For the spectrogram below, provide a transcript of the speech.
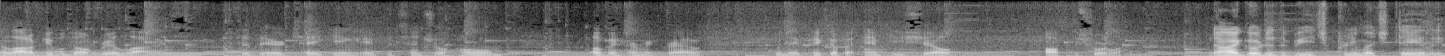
A lot of people don't realize that they are taking a potential home of a hermit crab when they pick up an empty shell off the shoreline. Now I go to the beach pretty much daily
